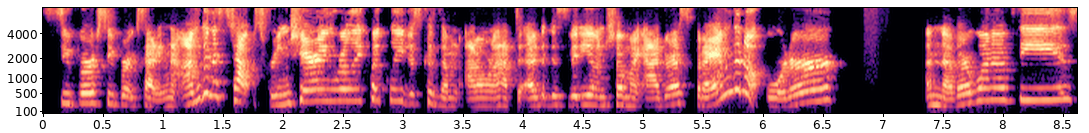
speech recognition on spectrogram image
super, super exciting. Now I'm going to stop screen sharing really quickly just because I don't want to have to edit this video and show my address, but I am going to order another one of these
